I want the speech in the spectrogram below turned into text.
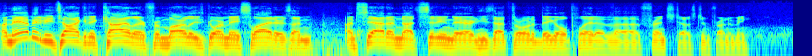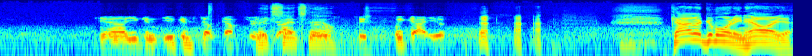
I'm happy to be talking to Kyler from Marley's Gourmet Sliders. I'm I'm sad I'm not sitting there and he's not throwing a big old plate of uh, French toast in front of me. You know, you can you can still come through. Makes sense now. We, we got you. Kyler, good morning. How are you?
